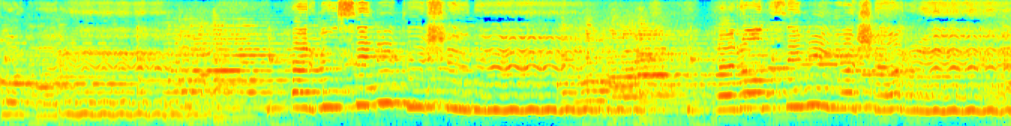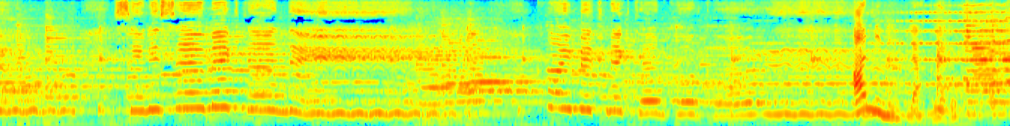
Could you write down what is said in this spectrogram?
Korkarım. Her gün seni düşünür Her an seni yaşarım. Seni sevmekten değil Kaybetmekten korkarım. Annemin plakları.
